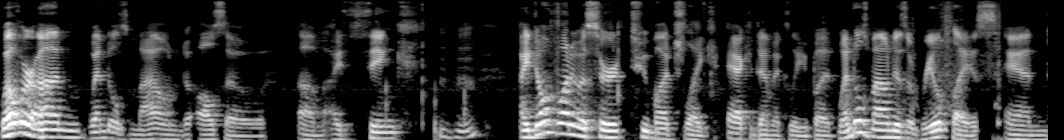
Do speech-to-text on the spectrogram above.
well we're on wendell's mound also um i think hmm I don't want to assert too much like academically, but Wendell's Mound is a real place, and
